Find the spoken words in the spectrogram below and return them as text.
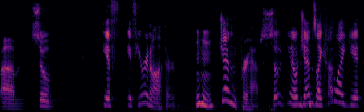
Um, so, if if you're an author, hmm Jen, perhaps. So you know, Jen's like, how do I get,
